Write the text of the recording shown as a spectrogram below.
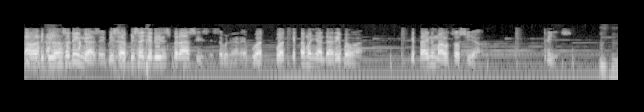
Kalau dibilang sedih enggak sih? Bisa bisa jadi inspirasi sih sebenarnya buat buat kita menyadari bahwa kita ini makhluk sosial. Serius. Mhm.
